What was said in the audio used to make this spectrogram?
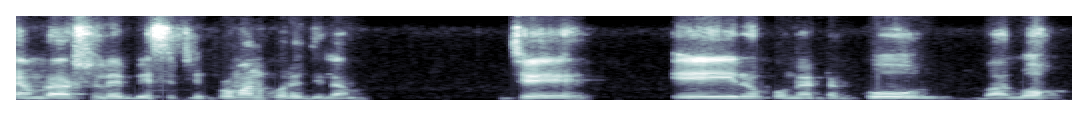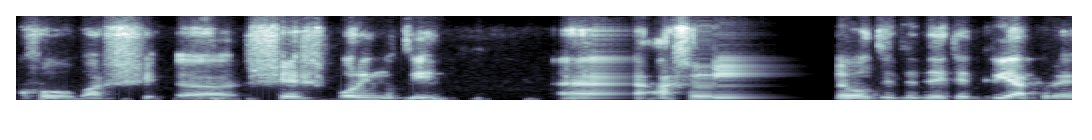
আমরা আসলে বেসিকলি প্রমাণ করে দিলাম যে এইরকম একটা গোল বা লক্ষ্য বা শেষ পরিণতি আসলে অতীতের দিকে ক্রিয়া করে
